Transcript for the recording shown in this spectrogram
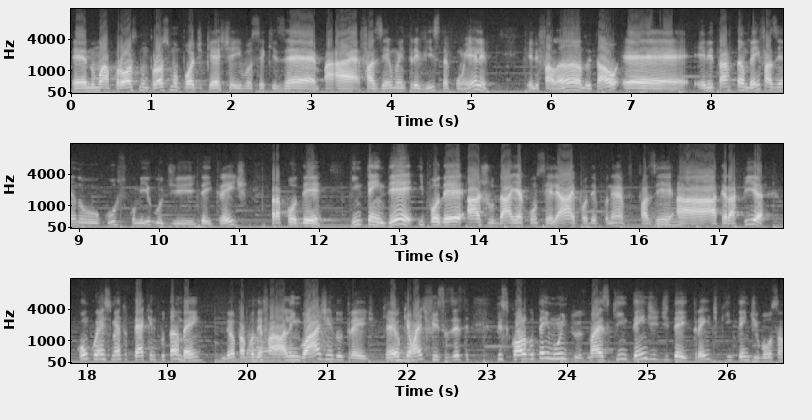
é, numa próxima, num próximo podcast aí, você quiser a, fazer uma entrevista com ele, ele falando e tal, é, ele está também fazendo o curso comigo de day trade para poder entender e poder ajudar e aconselhar e poder né, fazer uhum. a, a terapia com conhecimento técnico também entendeu? Para poder falar a linguagem do trade, que é uhum. o que é mais difícil. Às vezes, psicólogo tem muitos, mas que entende de day trade, que entende de bolsa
